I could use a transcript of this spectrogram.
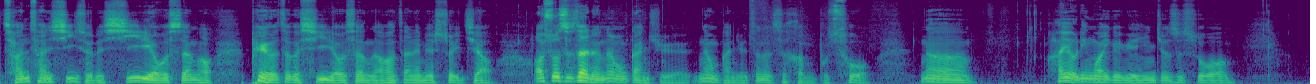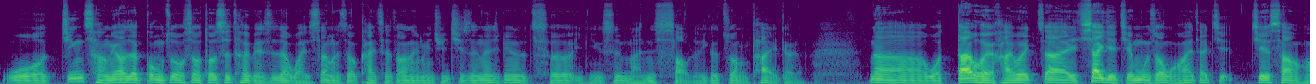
潺潺溪水的溪流声哦，配合这个溪流声，然后在那边睡觉。啊，说实在的，那种感觉，那种感觉真的是很不错。那还有另外一个原因，就是说我经常要在工作的时候，都是特别是在晚上的时候开车到那边去，其实那边的车已经是蛮少的一个状态的了。那我待会还会在下一节节目中，我还会再介介绍哈，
